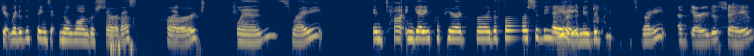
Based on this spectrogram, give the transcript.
get rid of the things that no longer serve us, purge, cleanse, right? in time in getting prepared for the first of the year, the new beginnings, right? As Gary just shaved.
